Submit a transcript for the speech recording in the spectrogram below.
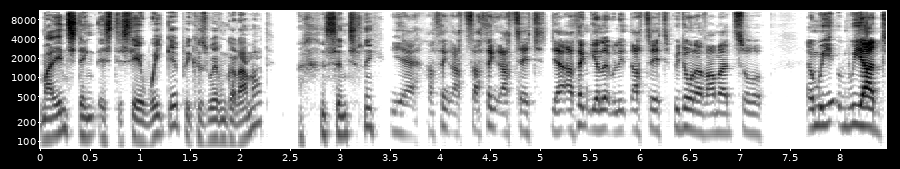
my instinct is to say weaker because we haven't got Amad, essentially. Yeah, I think that's I think that's it. Yeah, I think you literally that's it. We don't have Amad, so and we we had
